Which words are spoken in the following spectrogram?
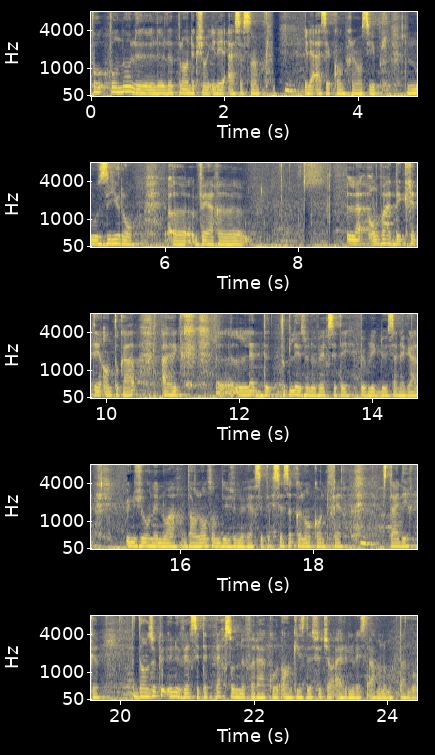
pour, nous, le plan d'action, il est assez simple, il est assez compréhensible. Nous irons euh, vers... Euh, On va décréter en tout cas avec euh, l'aide de toutes les universités publiques du Sénégal une journée noire dans l'ensemble des universités. C'est ce que l'on compte faire. C'est-à-dire que dans aucune université, personne ne fera cours en guise de soutien à l'université Amadou Mahtarbo.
